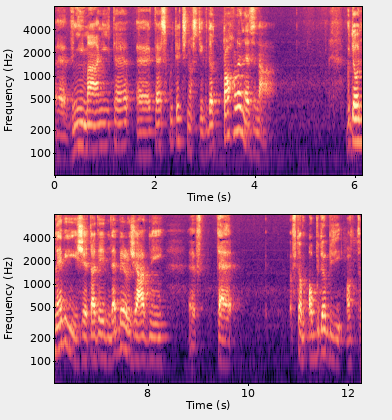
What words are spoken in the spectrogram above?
eh, vnímání té, eh, té skutečnosti. Kdo tohle nezná, kdo neví, že tady nebyl žádný eh, v, té, v tom období od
